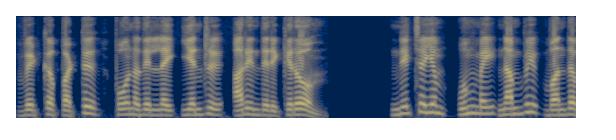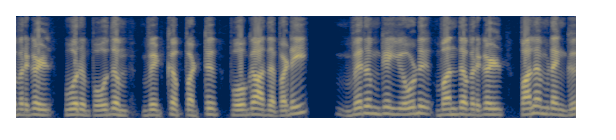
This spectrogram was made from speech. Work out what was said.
வெட்கப்பட்டு போனதில்லை என்று அறிந்திருக்கிறோம். நிச்சயம் உண்மை நம்பி வந்தவர்கள் ஒருபோதும் வெட்கப்பட்டு போகாதபடி வெறுங்கையோடு வந்தவர்கள் பலமடங்கு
